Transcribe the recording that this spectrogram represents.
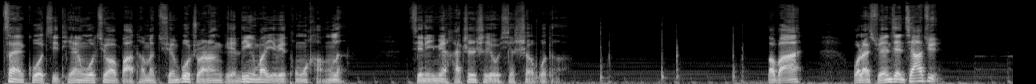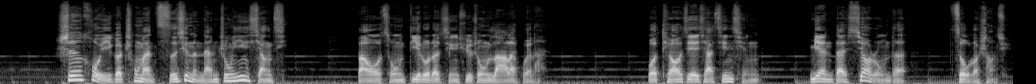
再过几天，我就要把它们全部转让给另外一位同行了，心里面还真是有些舍不得。老板，我来选件家具。身后一个充满磁性的男中音响起，把我从低落的情绪中拉了回来。我调节一下心情，面带笑容的走了上去。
